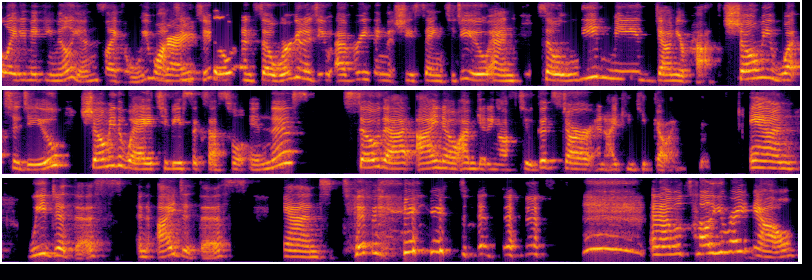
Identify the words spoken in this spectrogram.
a lady making millions, like we want right. to too. And so we're going to do everything that she's saying to do. And so lead me down your path. Show me what to do. Show me the way to be successful in this so that I know I'm getting off to a good start and I can keep going. And we did this and I did this and Tiffany did this. And I will tell you right now,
